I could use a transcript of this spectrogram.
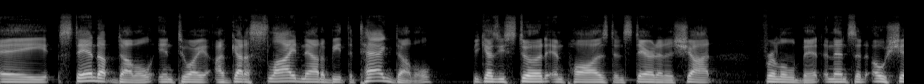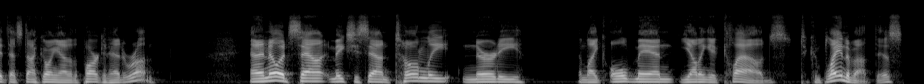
a stand up double into a I've got a slide now to beat the tag double because he stood and paused and stared at a shot for a little bit and then said, "Oh shit, that's not going out of the park," and had to run. And I know it sound it makes you sound totally nerdy and like old man yelling at clouds to complain about this.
